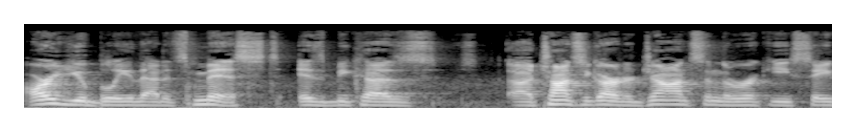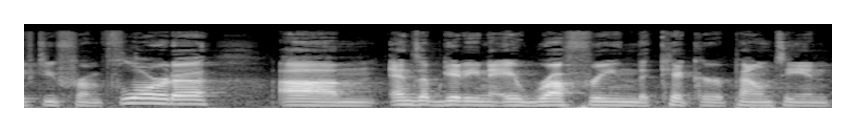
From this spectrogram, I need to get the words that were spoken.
arguably, that it's missed is because uh, Chauncey Gardner Johnson, the rookie safety from Florida, um, ends up getting a roughing the kicker penalty. And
